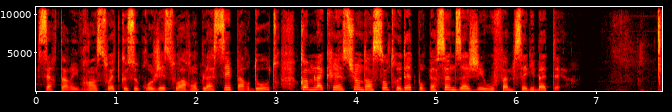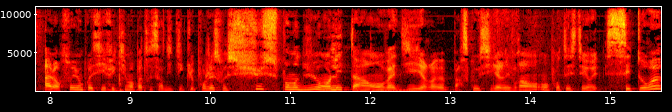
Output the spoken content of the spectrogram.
Certains riverains souhaitent que ce projet soit remplacé par d'autres, comme la création d'un centre d'aide pour personnes âgées ou femmes célibataires. Alors, soyons précis, effectivement, Patrice Arditi, que le projet soit suspendu en l'état, hein, on va dire, euh, parce que aussi les riverains ont protesté, c'est heureux.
